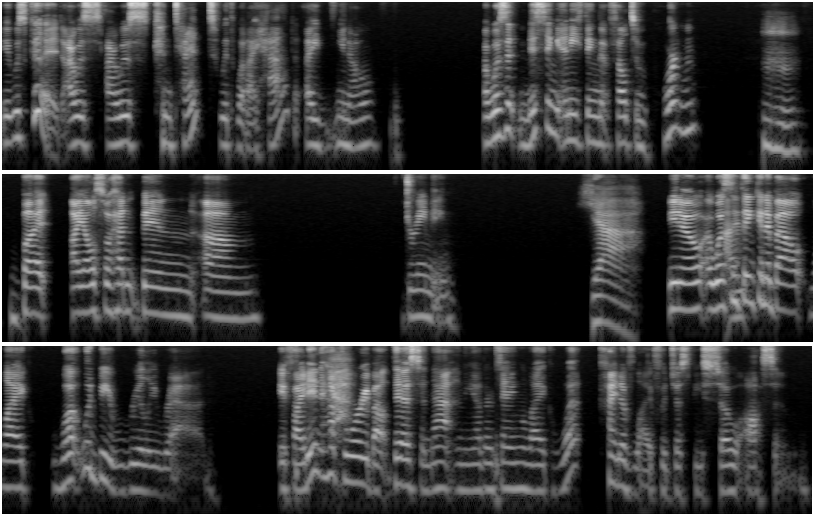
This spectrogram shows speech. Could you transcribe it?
It was good. I was I was content with what I had. I, you know, I wasn't missing anything that felt important. Mm-hmm. But I also hadn't been um dreaming. Yeah. You know, I wasn't I- thinking about like what would be really rad if I didn't have to worry about this and that and the other thing. Like, what kind of life would just be so awesome?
